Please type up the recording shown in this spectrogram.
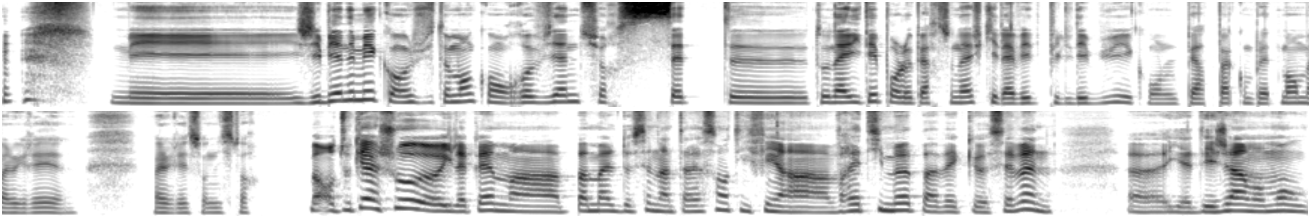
mais j'ai bien aimé quand justement qu'on revienne sur cette euh, tonalité pour le personnage qu'il avait depuis le début et qu'on le perde pas complètement malgré euh, malgré son histoire. Bah, en tout cas, Shaw, il a quand même pas mal de scènes intéressantes. Il fait un vrai team-up avec Seven. Euh, il y a déjà un moment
